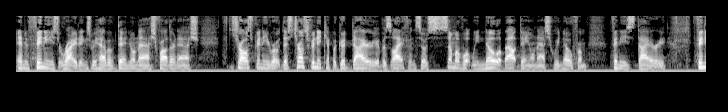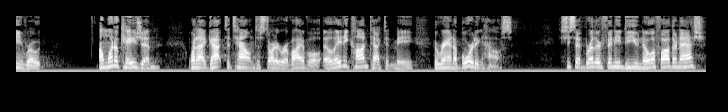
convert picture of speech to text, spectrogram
in Finney's writings we have of Daniel Nash, Father Nash. Charles Finney wrote this. Charles Finney kept a good diary of his life, and so some of what we know about Daniel Nash we know from Finney's diary. Finney wrote, On one occasion, when I got to town to start a revival, a lady contacted me who ran a boarding house. She said, Brother Finney, do you know a Father Nash?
